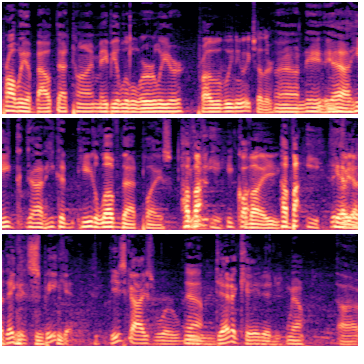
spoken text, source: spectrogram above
probably about that time, maybe a little earlier. Probably knew each other. And he, yeah, he God, he could he loved that place. Hawaii, he called Hawaii. Hawaii. They, Yeah. could, they could speak it. These guys were Yeah. dedicated Yeah. uh,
